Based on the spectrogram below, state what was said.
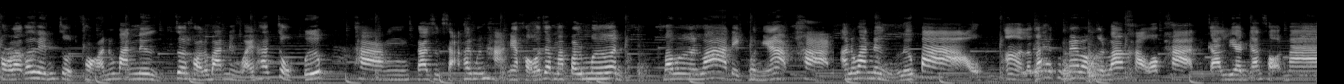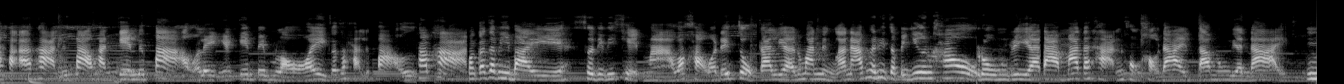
ของเราก็จะเป็นโจทย์ของอนุบาลหนึ่งโจทย์ของอนุบาลหนึ่งไว้ถ้าจบปุ๊บทางการศึกษาขั้นพื้นฐานเนี่ยเขาก็จะมาประเมินประเมินว่าเด็กคนนี้ผ่านอนุบาลหนึ่งหรือเปล่าเออแล้วก็ให้คุณแม่ประเมินว่าเขาอะผ่านการเรียนการสอนมาผ่านหรือเปล่าผ่านเกณฑ์หรือเปล่าอะไรอย่างเงี้ยเกณฑ์เต็มร้อยก็จะผ่านหรือเปล่าถ้าผ่านมันก็จะมีใบเซอร์ติฟิเคตมาว่าเขาได้จบการเรียนอนุบาลหนึ่งแล้วนะ เพื่อที่จะไปยื่นเข้าโรงเรียนตามมาตรฐานของเขาได้ตามโรงเรียนได้ อื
